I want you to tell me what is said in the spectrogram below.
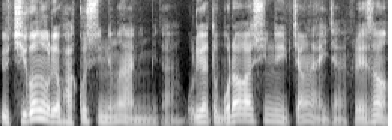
이 직원을 우리가 바꿀 수 있는 건 아닙니다. 우리가 또 몰아갈 수 있는 입장은 아니잖아요. 그래서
